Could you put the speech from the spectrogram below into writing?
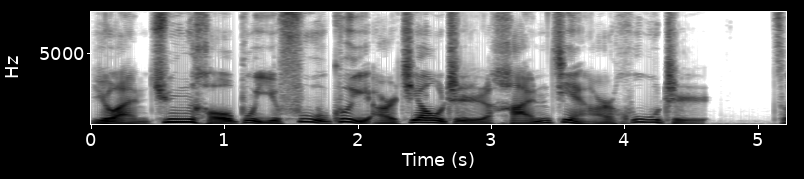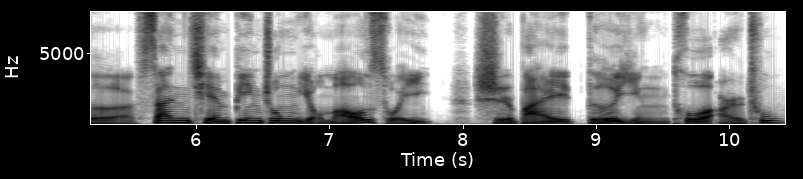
愿君侯不以富贵而骄之，罕见而忽之，则三千兵中有毛遂，使白得影脱而出，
